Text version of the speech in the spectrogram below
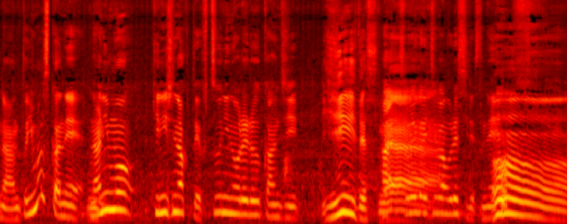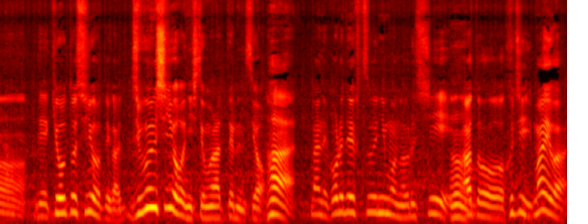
なんと言いますかね、何も気にしなくて普通に乗れる感じいいですね。はい、それが一番嬉しいですね、うん。で京都仕様というか自分仕様にしてもらってるんですよはなんでこれで普通にも乗るし、うんあと富士前は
